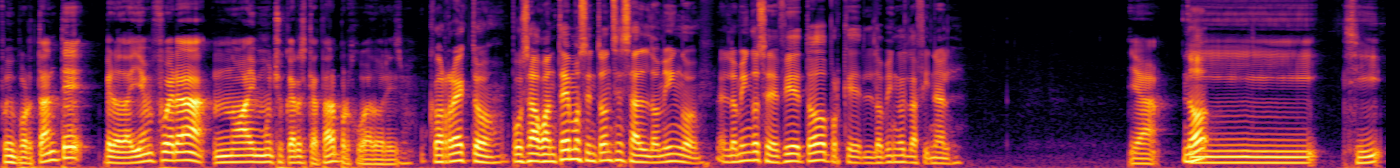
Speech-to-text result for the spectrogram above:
fue importante. Pero de ahí en fuera no hay mucho que rescatar por jugadores. Correcto. Pues aguantemos entonces al domingo. El domingo se define todo porque el domingo es la final. Ya. ¿No? Y. Sí.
